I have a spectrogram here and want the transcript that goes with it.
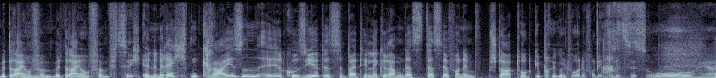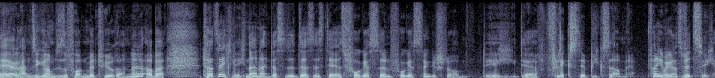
Mit, 53, mit 53. In den rechten Kreisen äh, kursiert es bei Telegram, dass, dass er von dem Staat totgeprügelt wurde, von den Polizisten. So, ja. Ja, ja, haben sie, haben sie sofort einen Märtyrer, ne? Aber tatsächlich, nein, nein, das, das ist, der ist vorgestern, vorgestern gestorben. Der, der Flex der Biegsame. Fand ich immer ganz witzig.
